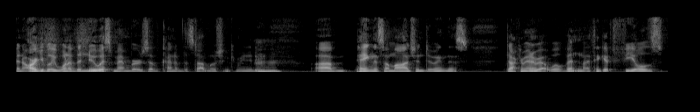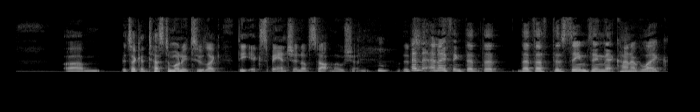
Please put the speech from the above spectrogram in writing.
and arguably one of the newest members of kind of the stop motion community, um, paying this homage and doing this documentary about Will Vinton. I think it feels um, it's like a testimony to like the expansion of stop motion. It's, And and I think that that that the, the same thing that kind of like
